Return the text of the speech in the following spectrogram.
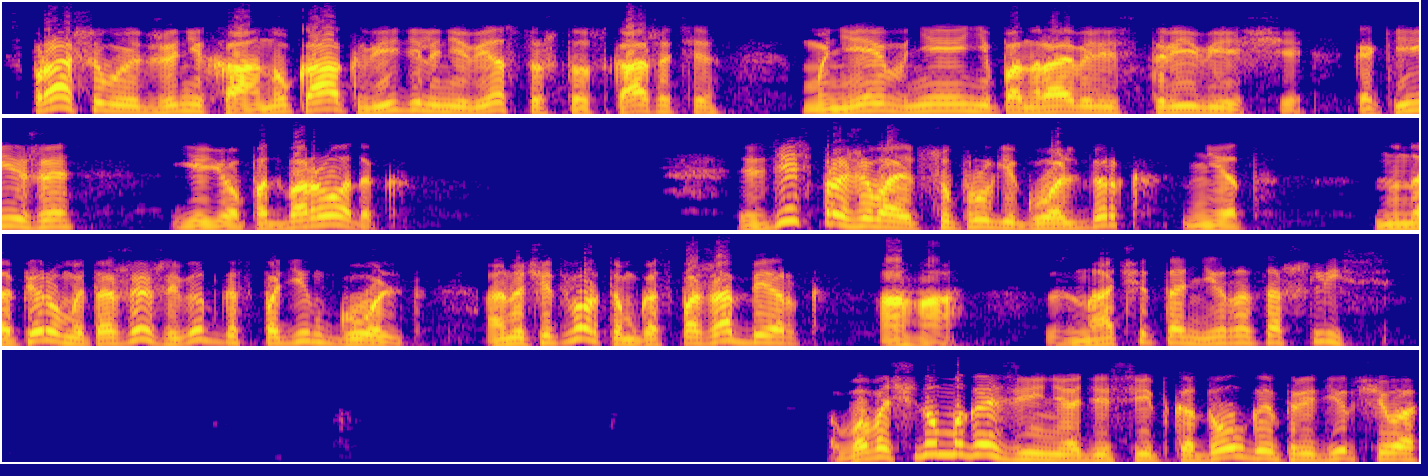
Спрашивают жениха, ну как, видели невесту, что скажете? Мне в ней не понравились три вещи. Какие же? Ее подбородок. Здесь проживают супруги Гольдберг? Нет. Но на первом этаже живет господин Гольд, а на четвертом госпожа Берг. Ага, значит, они разошлись. В овощном магазине одесситка долго и придирчиво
